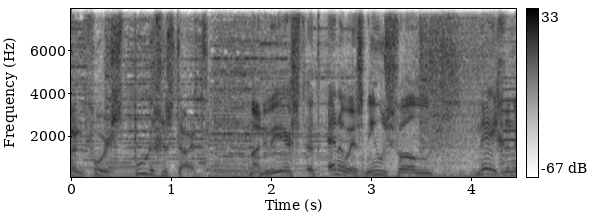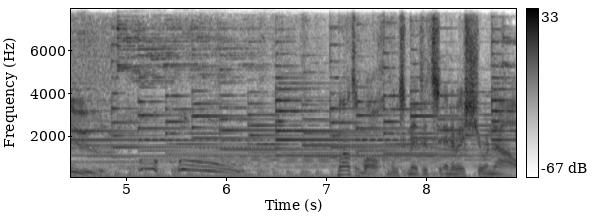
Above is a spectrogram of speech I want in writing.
Een voorspoedige start. Maar nu eerst het NOS nieuws van 9 uur. Ho, ho. Met het NOS Journaal.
